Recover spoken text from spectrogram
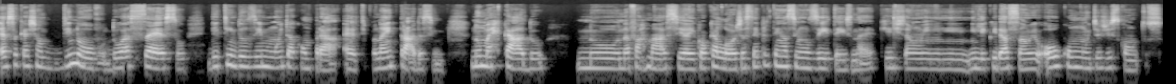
essa questão, de novo, do acesso, de te induzir muito a comprar, é tipo, na entrada, assim, no mercado, no, na farmácia, em qualquer loja, sempre tem, assim, uns itens, né? Que estão em, em liquidação ou com muitos descontos.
